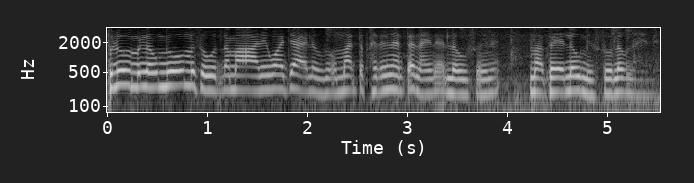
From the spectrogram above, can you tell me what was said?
ဘလို့မလုံးမျိုးမဆိုတမားလေးဝကြအဲ့လိုဆိုအမတစ်ဖက်တည်းနဲ့တက်နိုင်တဲ့အလုပ်ဆိုရင်လည်းအမဘယ်အလုပ်မျိုးဆိုလုပ်နိုင်တယ်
